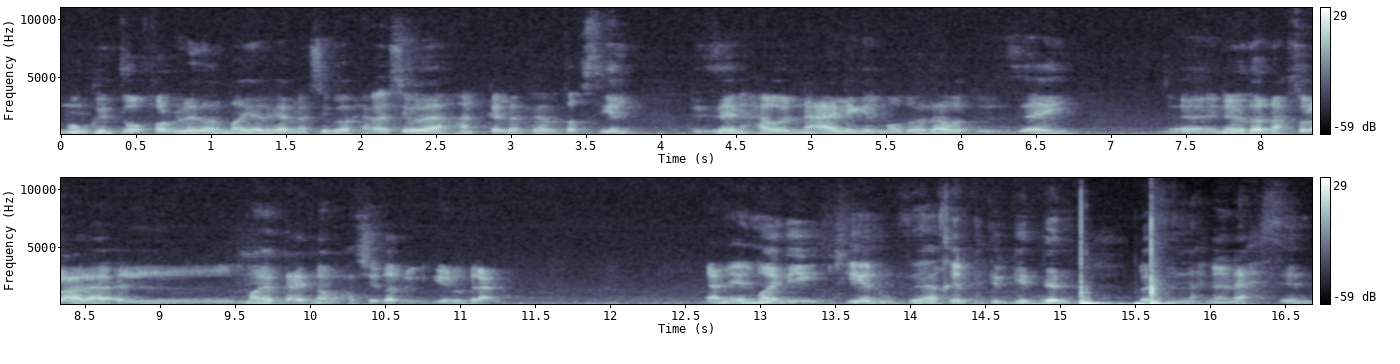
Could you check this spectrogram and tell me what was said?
ممكن توفر لنا المية اللي جاية من إثيوبيا. وإحنا في إثيوبيا هنتكلم فيها بالتفصيل إزاي نحاول نعالج الموضوع دوت وإزاي آه، نقدر نحصل على المية بتاعتنا ومحدش يقدر يجيله دراعنا يعني المية دي خير وفيها خير كتير جدا بس إن إحنا نحسن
